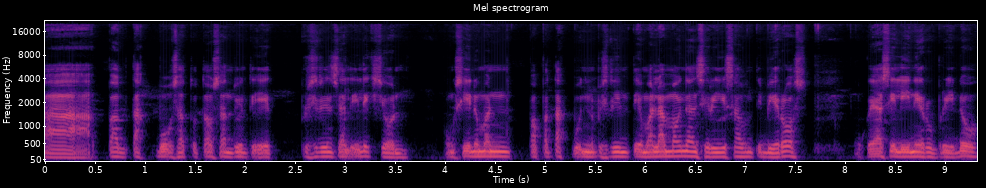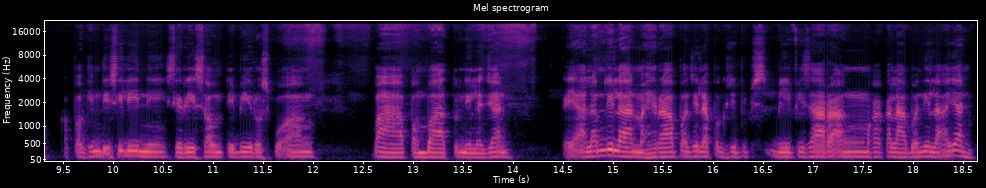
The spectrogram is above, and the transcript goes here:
ah, pagtakbo sa 2028 presidential election, kung sino man papatakbo ng presidente, malamang yan si Risa Hontiveros o kaya si Lini Robredo. Kapag hindi si Lini, si Risa Hontiveros po ang pa, pambato nila dyan. Kaya alam nila, mahirapan sila pag si BP Sara ang makakalaban nila. Ayan,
